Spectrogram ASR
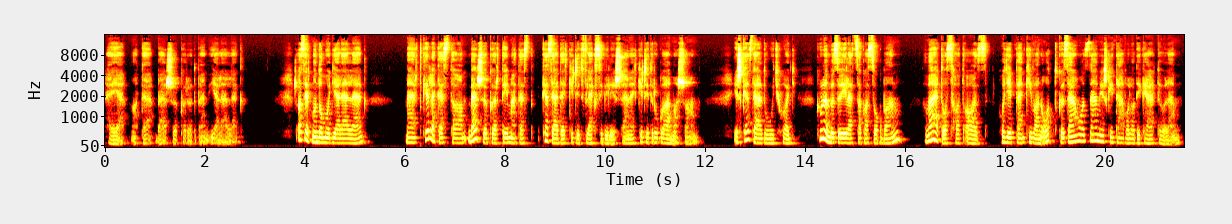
helye a te belső körödben jelenleg. És azért mondom, hogy jelenleg, mert kérlek ezt a belső kör témát, ezt kezeld egy kicsit flexibilisen, egy kicsit rugalmasan, és kezeld úgy, hogy különböző életszakaszokban változhat az, hogy éppen ki van ott, közel hozzám, és ki távolodik el tőlem.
